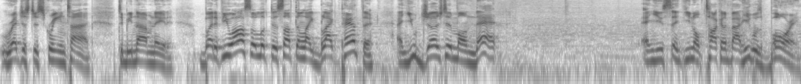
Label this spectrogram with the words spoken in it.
registered screen time to be nominated. But if you also looked at something like Black Panther and you judged him on that, and you said you know talking about he was boring,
